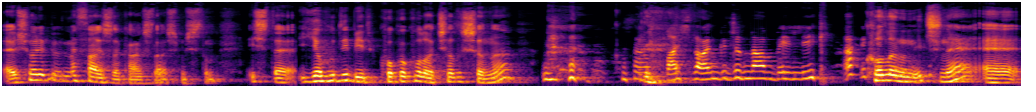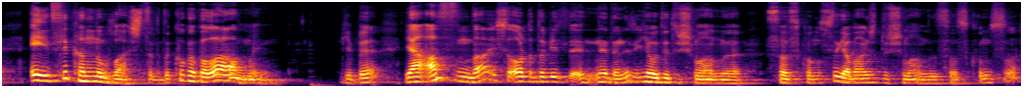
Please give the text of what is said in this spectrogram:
E, şöyle bir mesajla karşılaşmıştım. İşte Yahudi bir Coca-Cola çalışanı Başlangıcından belli. Kolanın içine e, AIDS'li kanını bulaştırdı. Coca-Cola almayın gibi. Yani aslında işte orada da bir e, ne denir Yahudi düşmanlığı söz konusu, yabancı düşmanlığı söz konusu.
